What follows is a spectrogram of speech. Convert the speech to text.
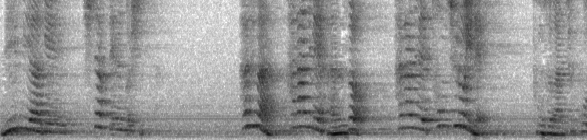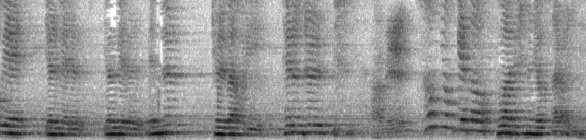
미미하게 시작되는 것입니다. 하지만 하나님의 간섭, 하나님의 통치로 인해 풍성한 축복의 열매를 열매를 맺는 결과물이 되는 줄 믿습니다. 아멘 성령께서 도와주시는 역사로 인해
